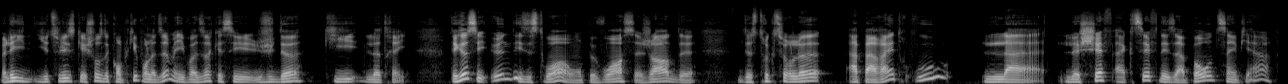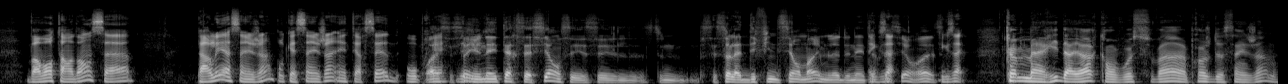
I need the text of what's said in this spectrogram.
ben là, il, il utilise quelque chose de compliqué pour le dire, mais il va dire que c'est Judas qui l'a trahi. Fait que ça, c'est une des histoires où on peut voir ce genre de, structure-là apparaître, où le chef actif des apôtres, Saint Pierre, va avoir tendance à parler à Saint Jean pour que Saint Jean intercède auprès Ouais, c'est de ça, il y a une intercession. C'est ça la définition même là, d'une intercession. ouais, c'est- Exact. Comme Marie, d'ailleurs, qu'on voit souvent proche de Saint-Jean. là.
